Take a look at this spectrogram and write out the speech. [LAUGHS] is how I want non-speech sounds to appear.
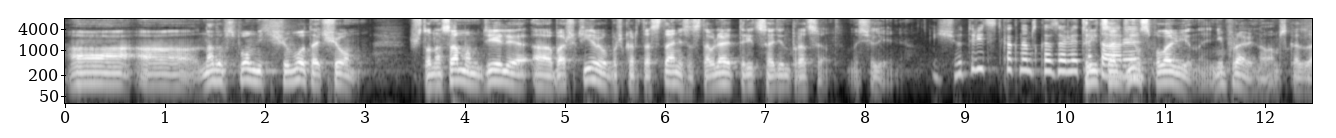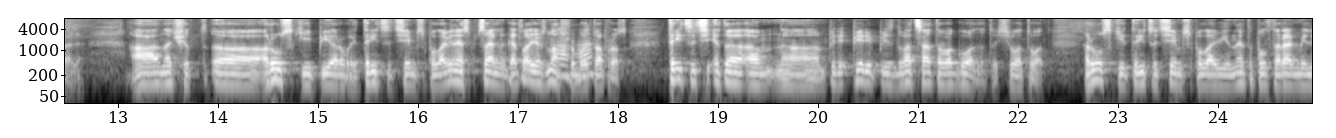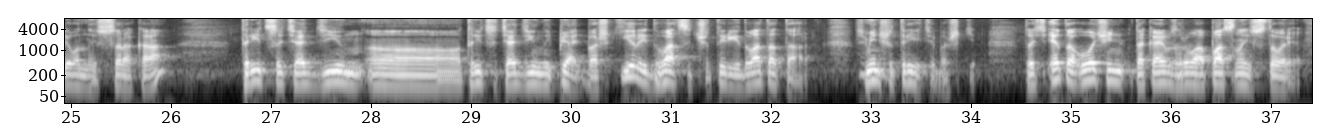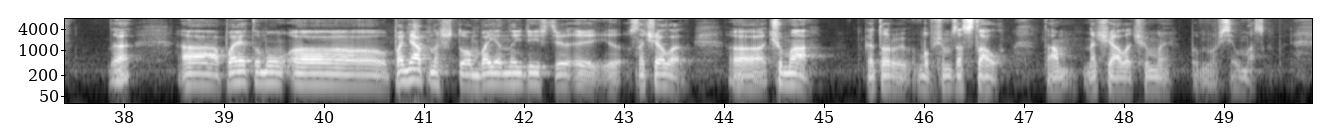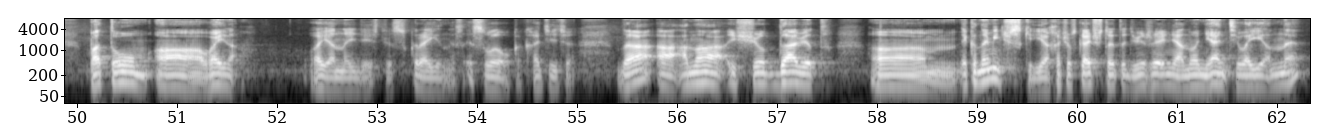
А, а, надо вспомнить еще вот о чем, что на самом деле башкиры в Башкортостане составляют 31% населения. Еще 30, как нам сказали, татары. 31 с половиной, неправильно вам сказали. А, значит, русские первые 37 с половиной. Я специально готовил, я же знал, ага. что будет вопрос. 30, это э, перепись 20 года, то есть вот-вот. Русские 37 с половиной, это полтора миллиона из 40. 31, 31,5 башкиры и 24,2 татары. То есть меньше трети башкир. То есть это очень такая взрывоопасная история. Да? А, поэтому а, понятно, что военные действия э, сначала а, чума, которую, в общем, застал там начало чумы, помню, все в Москве. Потом война, военные действия с Украиной, с СВО, как хотите, да, она еще давит экономически. Я хочу сказать, что это движение, оно не антивоенное,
